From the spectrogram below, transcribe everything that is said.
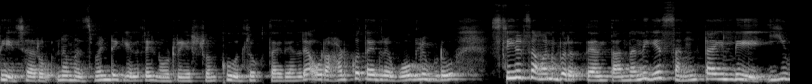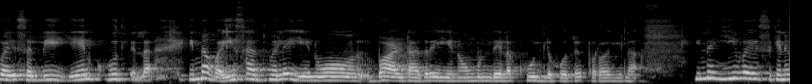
ಬೇಜಾರು. ನಮ್ಮ ಹಸ್ಬೆಂಡಿಗೆ ಹೇಳಿದ್ರೆ, ನೋಡ್ರಿ ಎಷ್ಟೊಂದು ಕೂದಲು ಹೋಗ್ತಾ ಇದೆ ಅಂದರೆ ಅವ್ರು ಆಡ್ಕೋತಾ ಇದ್ರೆ ಹೋಗ್ಲಿ ಬಿಡು ಸ್ಟೀಲ್ ಸಾಮಾನು ಬರುತ್ತೆ ಅಂತ. ನನಗೆ ಸಂಕಟ ಇಲ್ಲಿ ಈ ವಯಸ್ಸಲ್ಲಿ ಏನು ಕೂದಲಿಲ್ಲ ಇನ್ನು ವಯಸ್ಸಾದಮೇಲೆ ಏನೋ ಬಾಲ್ಡ್ ಆದರೆ ಏನೋ ಮುಂದೆ ಎಲ್ಲ ಕೂದಲು ಹೋದರೆ ಪರವಾಗಿಲ್ಲ. ಇನ್ನು ಈ ವಯಸ್ಸಿಗೆ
